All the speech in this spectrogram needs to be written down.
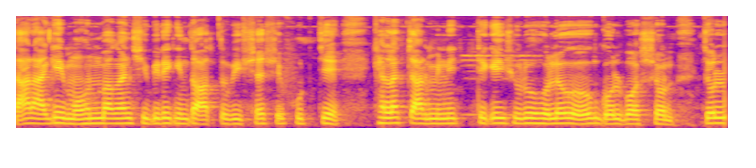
তার আগে মোহনবাগান শিবিরে কিন্তু আত্মবিশ্বাসে ফুটছে। খেলার চার মিনিট থেকেই শুরু হলো গোলবর্ষণ। চলল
